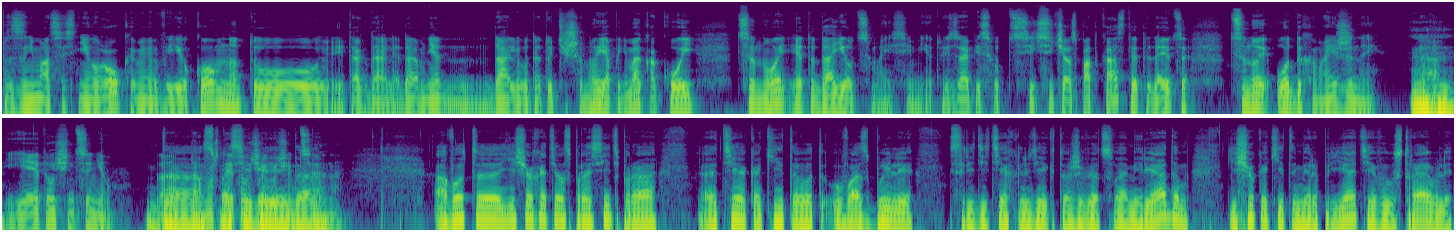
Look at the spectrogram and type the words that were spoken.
заниматься с ней уроками в ее комнату и так далее. Да, мне дали вот эту тишину. Я понимаю, какой ценой это дается моей семье. То есть запись вот сейчас подкаста, это дается ценой отдыха моей жены. Да? И я это очень ценю. Да, да потому что это очень, очень да. ценно. А вот э, еще хотел спросить про э, те какие-то вот у вас были среди тех людей, кто живет с вами рядом, еще какие-то мероприятия вы устраивали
